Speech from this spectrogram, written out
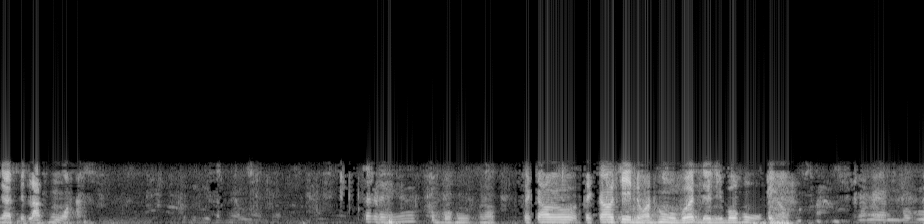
อยากจะรักหัว จักแล้วก็บ่ฮู้เนาะแต่เก้าแต่เก้าจีนหนวดหูเบิดเดี๋ยวนี้บ่ฮู้พี่น้องแม่นบ่ฮู้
